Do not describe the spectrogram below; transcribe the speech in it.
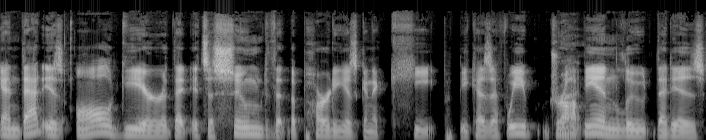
and that is all gear that it's assumed that the party is going to keep. Because if we drop right. in loot that is,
